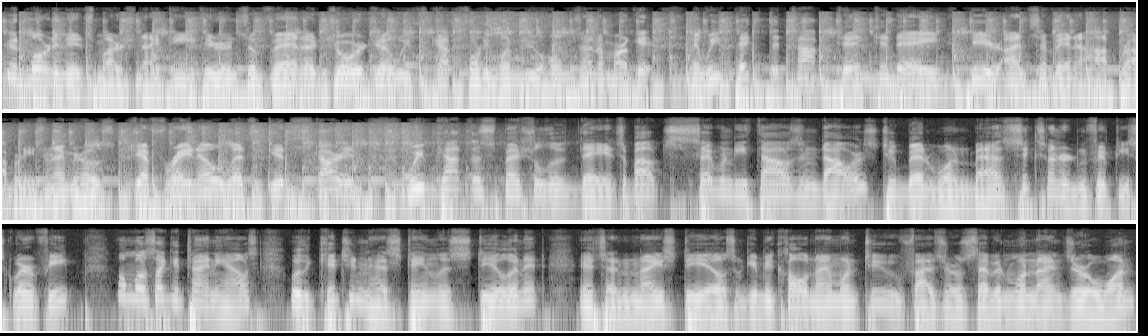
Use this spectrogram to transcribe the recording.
Good morning. It's March 19th here in Savannah, Georgia. We've got 41 new homes on the market, and we picked the top 10 today here on Savannah Hot Properties. And I'm your host, Jeff Rayno. Let's get started. We've got the special of the day. It's about $70,000, two bed, one bath, 650 square feet, almost like a tiny house with a kitchen, has stainless steel in it. It's a nice deal. So give me a call, 912 507 1901,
